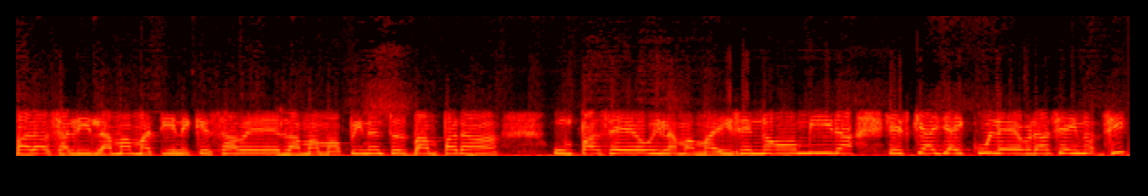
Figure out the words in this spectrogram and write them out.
para salir la mamá tiene que saber, la mamá opina, entonces van para un paseo y la mamá dice, no, mira, es que allá hay culebras y ahí no, sí,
